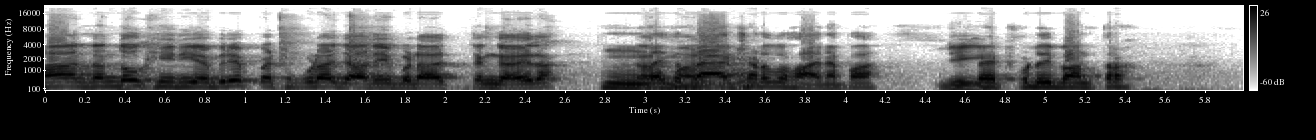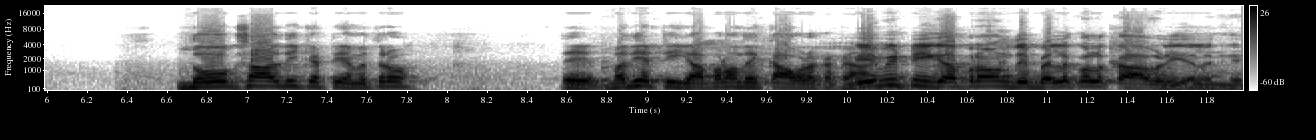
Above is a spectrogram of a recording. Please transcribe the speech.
ਹਾਂ ਦੰਦੋ ਖੀਰੀ ਆ ਵੀਰੇ। ਪਿੱਠ ਪੁੜਾ ਜ਼ਿਆਦਾ ਬੜਾ ਚੰਗਾ ਇਹਦਾ। ਹੂੰ ਇੱਥੇ ਬੈਕ ਸਾਈਡ ਦਿਖਾ ਦੇਣਾ ਆਪਾਂ। ਜੀ। ਪੈਟਫੁੱਟ ਦੀ ਬੰਤਰ 2 ਸਾਲ ਦੀ ਕੱਟੀ ਆ ਮਿੱਤਰੋ। ਤੇ ਵਧੀਆ ਟੀਕਾ ਭਰਾਉਂਦੇ ਕਾਵਲ ਕਟਾ ਇਹ ਵੀ ਟੀਕਾ ਭਰਾਉਣ ਦੇ ਬਿਲਕੁਲ ਕਾਬਲੀ ਆ ਲੱਖੇ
